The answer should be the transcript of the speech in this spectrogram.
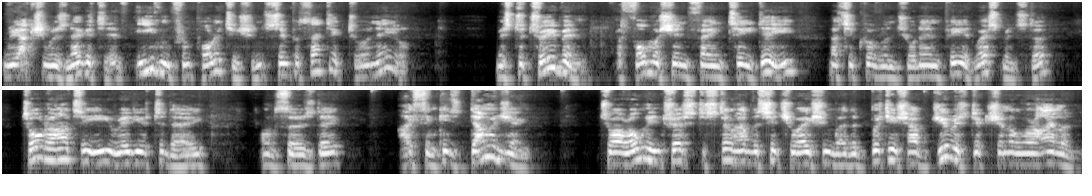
reaction was negative, even from politicians sympathetic to O'Neill. Mr. Tóibín, a former Sinn Féin TD, that's equivalent to an MP at Westminster, told RTE Radio Today on Thursday, I think it's damaging to our own interest to still have the situation where the British have jurisdiction over Ireland.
